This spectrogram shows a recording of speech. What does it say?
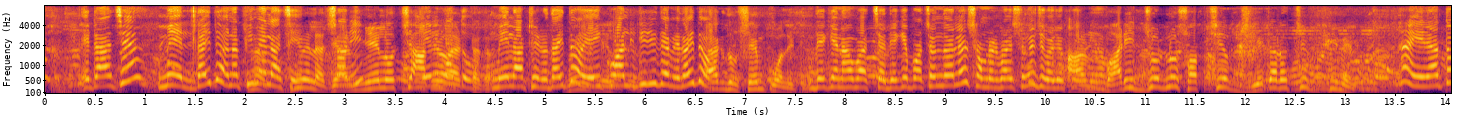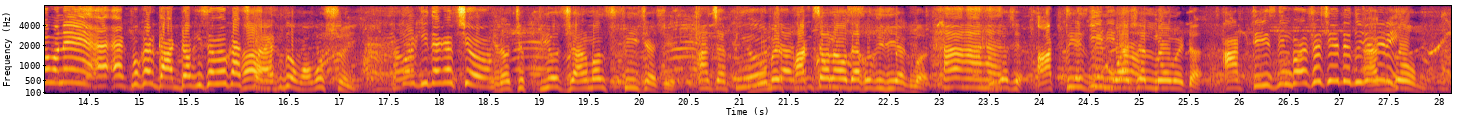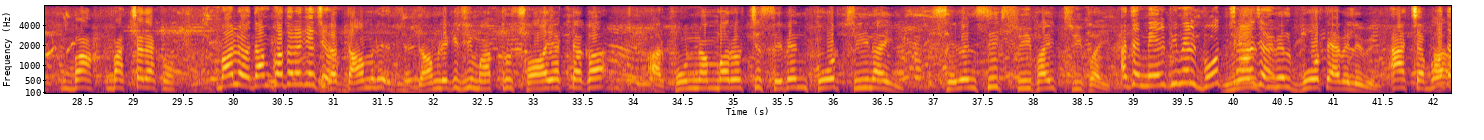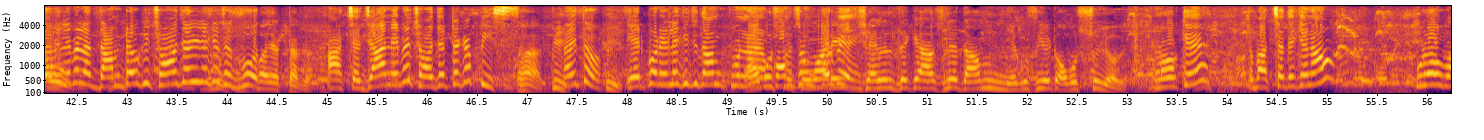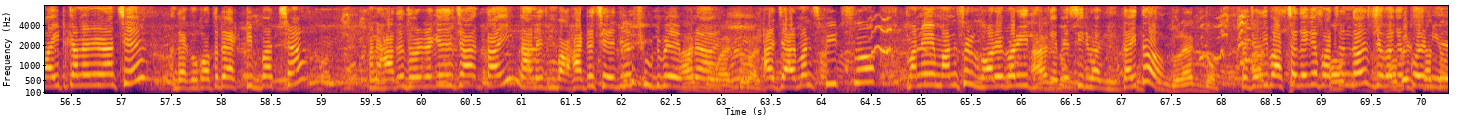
এটা আছে মেল তাই তো? না ফিমেল আছে? female আছে, আর Sorry, হচ্ছে 18,000 কত? টাকা। মেল আঠেরো তাই তো? এই কোয়ালিটিরই দেবে তাই তো? একদম সেম কোয়ালিটি দেখে নাও বাচ্চা দেখে পছন্দ হলে সম্রাট ভাইয়ের সঙ্গে যোগাযোগ আর বাড়ির জন্য সবচেয়ে বেটার হচ্ছে ফিমেল। হ্যাঁ এরা তো মানে এক প্রকার গার্ড ডগ হিসাবেও কাজ হ্যাঁ করে। একদম অবশ্যই। তারপর কি দেখাচ্ছ এটা হচ্ছে পিওর জার্মান স্পিচ আছে। আচ্ছা পিওর নাও দেখো দিদি একবার। হ্যাঁ হ্যাঁ হ্যাঁ। ঠিক আছে? আটত্রিশ দেখিয়ে দিন বয়সের লোম এটা। আটত্রিশ দিন বয়স হয়েছে এতে দুজনেরই একদম। বাহ বাচ্চা দেখো বলো দাম কত রেখেছো? দাম দাম রেখেছি মাত্র ছ হাজার টাকা আর ফোন নাম্বার হচ্ছে seven four three nine seven six three five three five আচ্ছা মেল ফিমেল বোথ ছ মেল হাজার ফিমেল বোথ অ্যাভেলেবেল আচ্ছা বোথ অ্যাভেলেবেল আর দামটাও কি ছ হাজারই রেখেছো? ছ হাজার টাকা। আচ্ছা যা নেবে ছ হাজার টাকা পিস হ্যাঁ, piece, তাই তো? এরপর এলে কিছু দাম অবশ্যই তোমার এই চ্যানেল থেকে আসলে দাম নেগোসিয়েট অবশ্যই হবে। ওকে তো বাচ্চা দেখে নাও। পুরো হোয়াইট কালারের আছে। দেখো কতটা অ্যাক্টিভ বাচ্চা। মানে হাতে ধরে রেখেছে যা- তাই? নাহলে হাটে ছেড়ে দিলে ছুটবে মনে হয়। আর জার্মান স্পিডস তো মানে মানুষের ঘরে ঘরেই থাকে বেশিরভাগই তাই তো? একদম। তো যদি বাচ্চা দেখে পছন্দ হয়, যোগাযোগ করে নিও।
